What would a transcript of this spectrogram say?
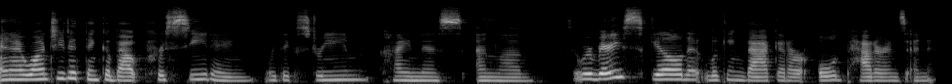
And I want you to think about proceeding with extreme kindness and love. So we're very skilled at looking back at our old patterns and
